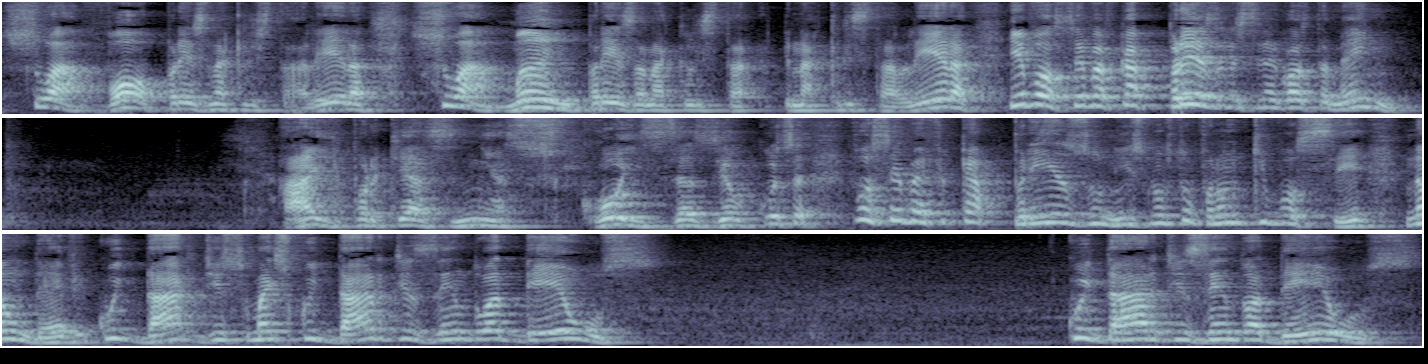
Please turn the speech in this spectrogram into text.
sua avó presa na cristaleira, sua mãe presa na, crista, na cristaleira, e você vai ficar preso nesse negócio também. Ai, porque as minhas coisas, eu. Você vai ficar preso nisso. Não estou falando que você não deve cuidar disso, mas cuidar dizendo a Deus cuidar dizendo a Deus.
